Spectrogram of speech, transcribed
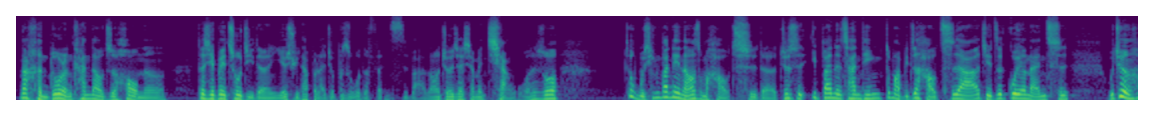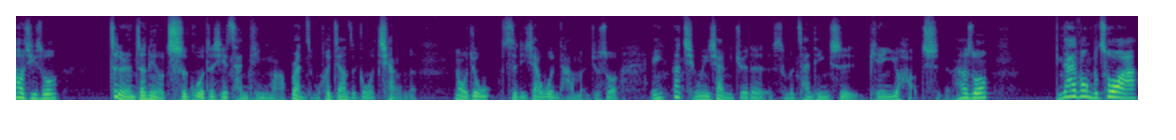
那很多人看到之后呢，这些被触及的人，也许他本来就不是我的粉丝吧，然后就会在下面抢我，就说。这五星饭店哪有什么好吃的？就是一般的餐厅都嘛比这好吃啊，而且这贵又难吃。我就很好奇说，这个人真的有吃过这些餐厅吗？不然怎么会这样子跟我呛呢？那我就私底下问他们，就说：“诶，那请问一下，你觉得什么餐厅是便宜又好吃的？”他说：“鼎泰丰不错啊。”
